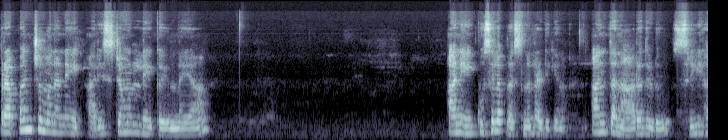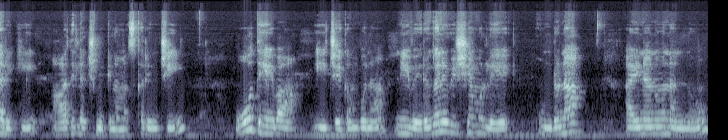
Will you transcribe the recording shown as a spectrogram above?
ప్రపంచముననే అరిష్టములు లేక ఉన్నాయా అని కుశల ప్రశ్నలు అడిగాను. అంత నారదుడు శ్రీహరికి ఆదిలక్ష్మికి నమస్కరించి ఓ దేవా ఈ జగంబున నీవెరుగని విషయము లే ఉండునా? అయినను నన్ను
